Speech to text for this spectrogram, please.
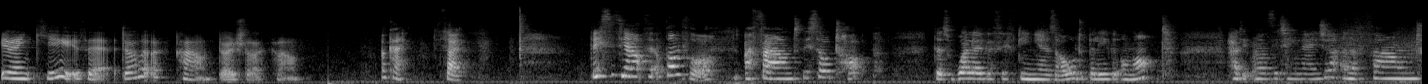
It ain't cute, is it? Do I look like a clown? Do I just look like a clown? Okay, so this is the outfit I've gone for. I found this old top that's well over 15 years old, believe it or not. Had it when I was a teenager and I found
